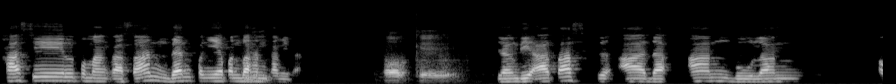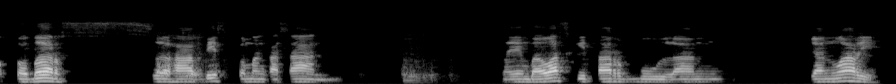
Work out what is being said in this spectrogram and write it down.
hasil pemangkasan dan penyiapan bahan Hmm. kami, Pak. Oke, yang di atas keadaan bulan Oktober sehabis pemangkasan. Hmm, Nah, yang bawah sekitar bulan Januari.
